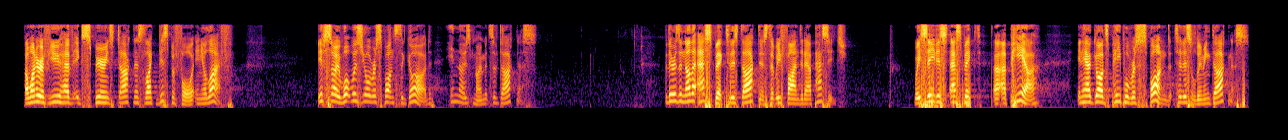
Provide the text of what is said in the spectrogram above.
I wonder if you have experienced darkness like this before in your life. If so, what was your response to God in those moments of darkness? But there is another aspect to this darkness that we find in our passage. We see this aspect uh, appear in how God's people respond to this looming darkness.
